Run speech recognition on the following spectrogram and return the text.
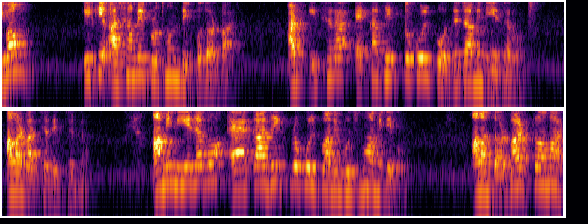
এবং এটি আসামের প্রথম দিব্য দরবার। আর এছাড়া একাধিক প্রকল্প যেটা আমি নিয়ে যাব আমার বাচ্চাদের জন্য। আমি নিয়ে যাব একাধিক প্রকল্প আমি বুঝব, আমি দেব। আমার দরবার তো আমার,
